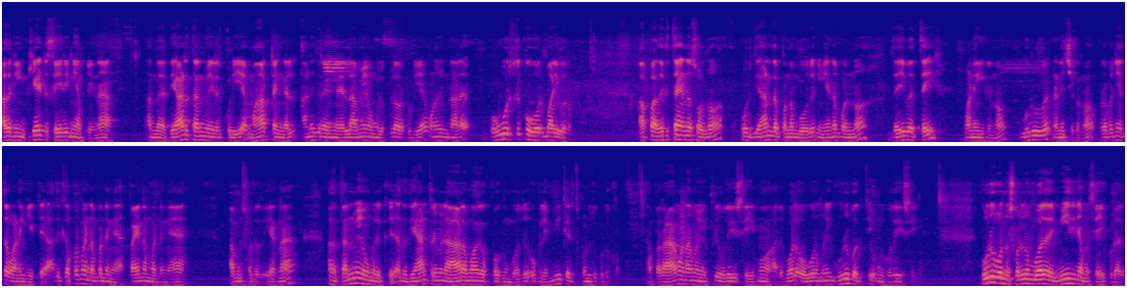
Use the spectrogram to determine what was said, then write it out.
அதை நீங்கள் கேட்டு செய்கிறீங்க அப்படின்னா அந்த தியானத்தன்மையில் இருக்கக்கூடிய மாற்றங்கள் அனுகிரகங்கள் எல்லாமே உங்களுக்குள்ளே வரக்கூடிய உணர்வினால ஒவ்வொருத்தருக்கும் ஒவ்வொரு மாதிரி வரும். அப்போ அதுக்கு தான் என்ன சொல்கிறோம் ஒரு தியானத்தை பண்ணும்போது நீங்கள் என்ன பண்ணணும்? தெய்வத்தை வணங்கிக்கணும். குருவை நினச்சிக்கணும். பிரபஞ்சத்தை வணங்கிட்டு அதுக்கப்புறமா என்ன பண்ணுங்கள் பயணம் பண்ணுங்கள் அப்படின்னு சொல்கிறது ஏன்னா அந்த தன்மை உங்களுக்கு அந்த தியான மேலே ஆழமாக போகும்போது உங்களை மீட்டெடுத்து கொண்டு வந்து கொடுக்கும். அப்போ ராமநாமம் எப்படி உதவி செய்யுமோ அதுபோல் ஒவ்வொரு முறையும் குரு பக்தி உங்களுக்கு உதவி செய்யும். குரு ஒன்று சொல்லும்போது அதை மீறி நம்ம செய்யக்கூடாது.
